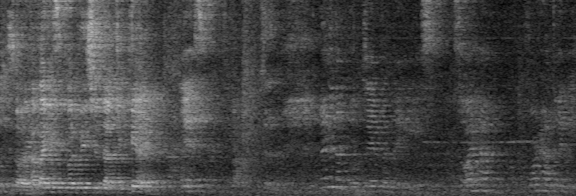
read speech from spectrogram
Sorry. have I supervision that you can? Yes. So I have 400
